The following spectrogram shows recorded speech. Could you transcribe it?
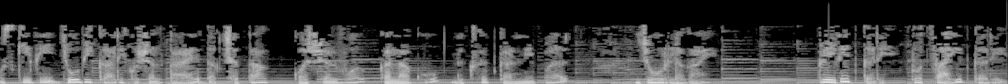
उसकी भी जो भी कार्य कुशलता है, दक्षता, कौशल व कला को विकसित करने पर ज़ोर लगाएँ। प्रेरित करें, प्रोत्साहित करें।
